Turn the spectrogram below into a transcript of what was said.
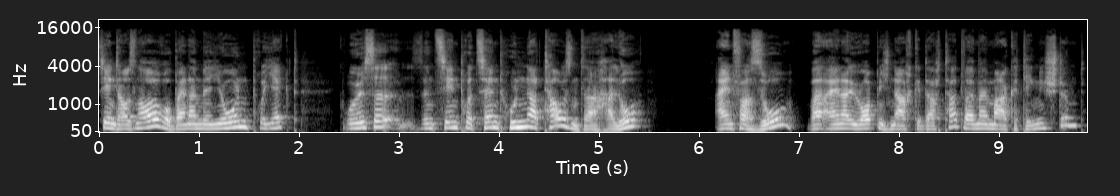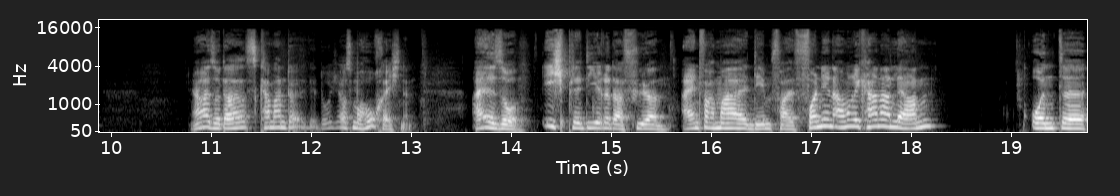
10.000 Euro. Bei einer Million Projekt Größe sind 10% 100.000. Hallo? Einfach so, weil einer überhaupt nicht nachgedacht hat, weil mein Marketing nicht stimmt. Ja, also das kann man durchaus mal hochrechnen. Also, ich plädiere dafür, einfach mal in dem Fall von den Amerikanern lernen und äh,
